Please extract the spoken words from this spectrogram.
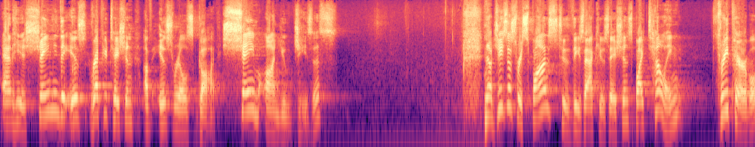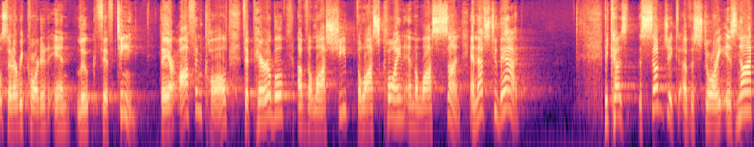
and he is shaming the is- reputation of Israel's God. Shame on you, Jesus. Now, Jesus responds to these accusations by telling three parables that are recorded in Luke 15. They are often called the parable of the lost sheep, the lost coin, and the lost son. And that's too bad. Because the subject of the story is not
